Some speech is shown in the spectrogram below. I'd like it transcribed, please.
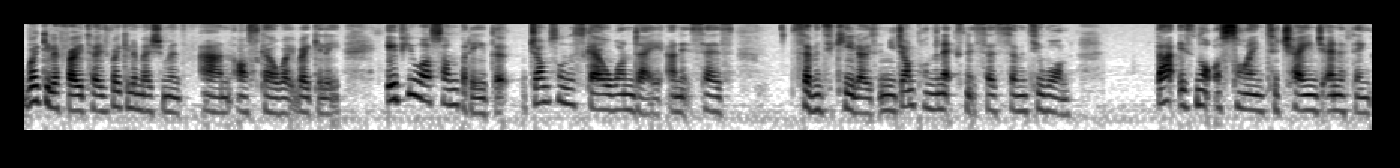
regular photos, regular measurements, and our scale weight regularly. If you are somebody that jumps on the scale one day and it says 70 kilos, and you jump on the next and it says 71, that is not a sign to change anything.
